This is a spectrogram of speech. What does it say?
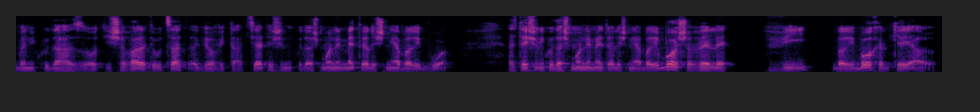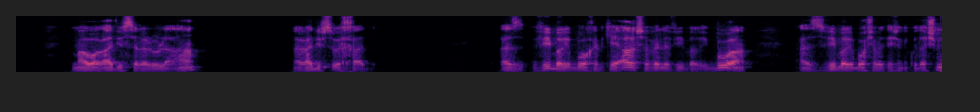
בנקודה הזאת היא שווה לתאוצת הגרביטציה 9.8 מטר לשנייה בריבוע. אז 9.8 מטר לשנייה בריבוע שווה ל-v בריבוע חלקי r. מהו הרדיוס של הלולאה? הרדיוס הוא 1. אז v בריבוע חלקי r שווה ל-v בריבוע, אז v בריבוע שווה 9.8,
